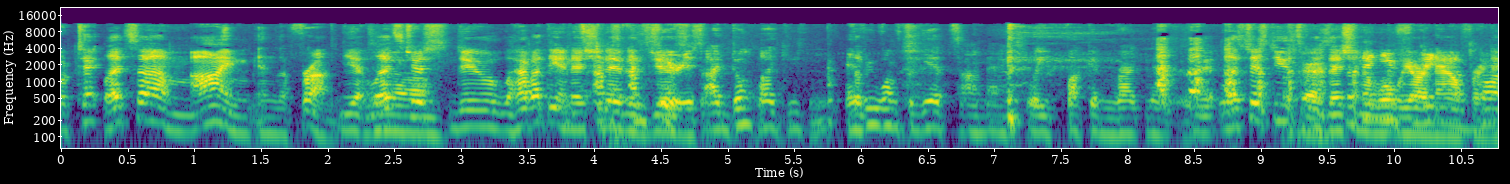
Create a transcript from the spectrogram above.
Oh, te- Let's, um. I'm in the front. Yeah, let's Yeah. just do. How about the initiative I'm, I'm is serious. just. I don't like using. Everyone forgets I'm actually fucking right there. Let's just use the position of what we are now for bark.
